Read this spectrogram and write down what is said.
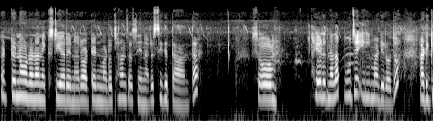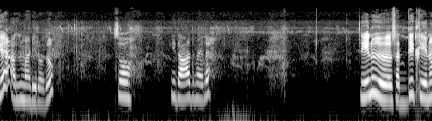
ಬಟ್ ನೋಡೋಣ ನೆಕ್ಸ್ಟ್ ಇಯರ್ ಏನಾದ್ರು ಅಟೆಂಡ್ ಮಾಡೋ ಚಾನ್ಸಸ್ ಏನಾದ್ರು ಸಿಗುತ್ತಾ ಅಂತ. ಸೊ ಹೇಳಿದ್ನಲ್ಲ, ಪೂಜೆ ಇಲ್ಲಿ ಮಾಡಿರೋದು, ಅಡುಗೆ ಅಲ್ಲಿ ಮಾಡಿರೋದು. ಸೊ ಇದಾದಮೇಲೆ ಏನು ಸದ್ಯಕ್ಕೇನು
